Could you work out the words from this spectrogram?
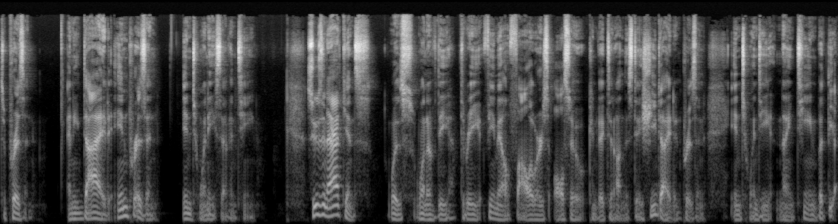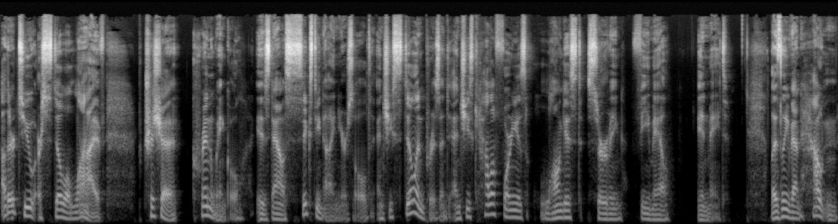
to prison, and he died in prison in 2017. Susan Atkins was one of the three female followers also convicted on this day. She died in prison in 2019, but the other two are still alive. Patricia Krenwinkel is now 69 years old and she's still imprisoned, and she's California's longest serving female inmate. Leslie Van Houten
